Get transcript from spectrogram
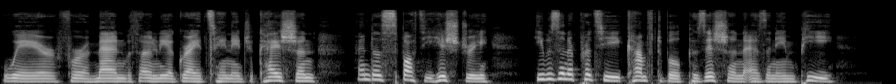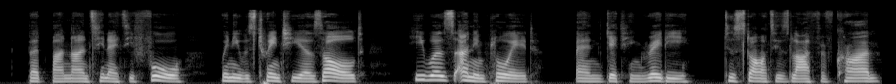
where, for a man with only a grade 10 education and a spotty history, he was in a pretty comfortable position as an MP. But by 1984, when he was 20 years old, he was unemployed and getting ready to start his life of crime.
